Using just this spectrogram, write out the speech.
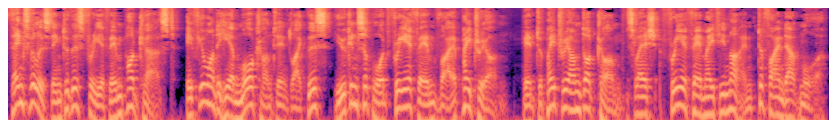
Thanks for listening to this Free FM podcast. If you want to hear more content like this, you can support Free FM via Patreon. Head to patreon.com slash freefm89 to find out more.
